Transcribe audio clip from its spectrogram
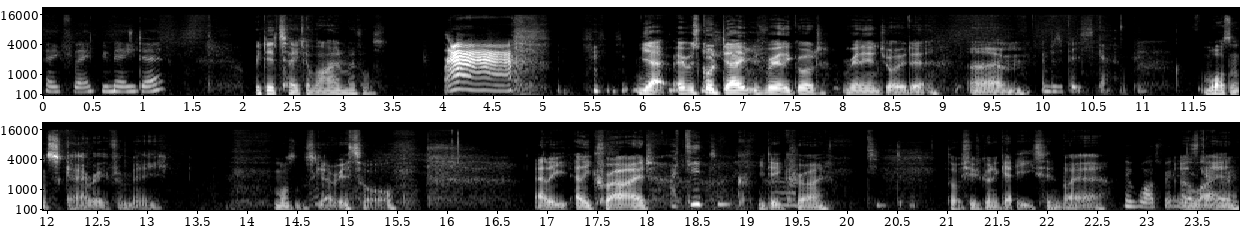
safely. We made it. We did take a lion with us. Ah! Ah! Yeah, it was good day. It was really good. Really enjoyed it. Um, It was a bit scary. wasn't scary for me. Wasn't scary at all. Ellie, Ellie cried. I did. You did cry. did- Thought she was going to get eaten by a, It was really a scary. lion.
